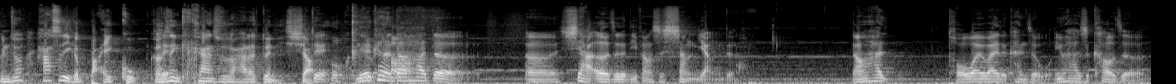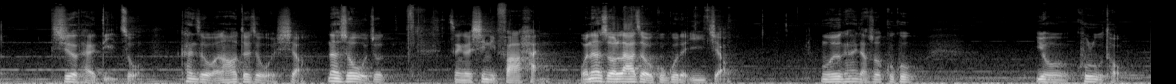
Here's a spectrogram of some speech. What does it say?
你说他是一个白骨，可是你可以看出他在对你笑，对你会看得到他的呃下颚这个地方是上扬的，然后他头歪歪的看着我，因为他是靠着洗手台底座看着我，然后对着我笑。那时候我就 整个心里发寒。我那时候拉着我姑姑的衣角，我就跟她讲说：“姑姑，有骷髅头。”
